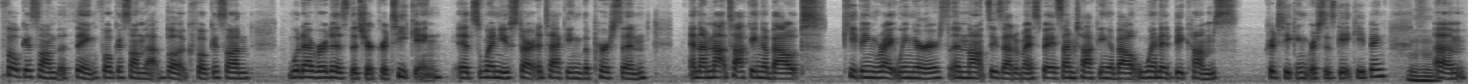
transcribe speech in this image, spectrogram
focus on the thing, focus on that book, focus on whatever it is that you're critiquing. It's when you start attacking the person And I'm not talking about keeping right wingers and Nazis out of my space. I'm talking about when it becomes critiquing versus gatekeeping. Um,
